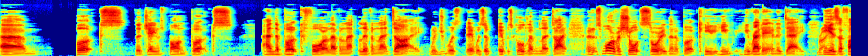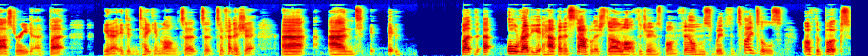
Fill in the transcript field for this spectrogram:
um, books, the James Bond books, and the book for Live and Let, Live and Let Die, which mm-hmm. was it was a it was called Live and Let Die, and it's more of a short story than a book. He he he read it in a day. Right. He is a fast reader, but you know it didn't take him long to to, to finish it. Uh, and it, it but uh, already it had been established that a lot of the James Bond films with the titles of the books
